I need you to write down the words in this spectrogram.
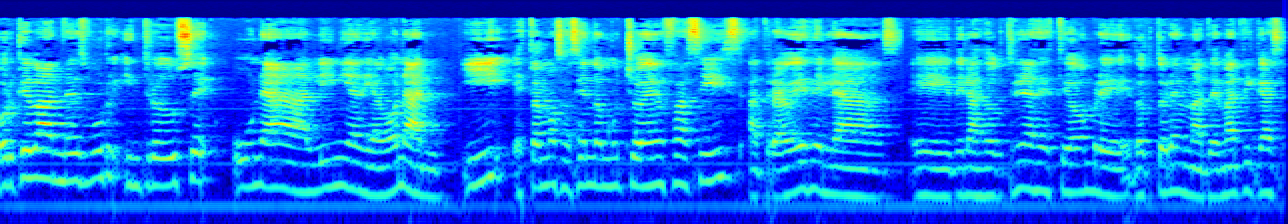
porque Van Desburg introduce una línea diagonal y estamos haciendo mucho énfasis a través de las, eh, de las doctrinas de este hombre, doctor en matemáticas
